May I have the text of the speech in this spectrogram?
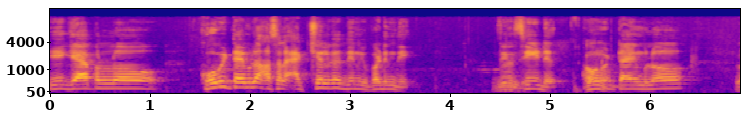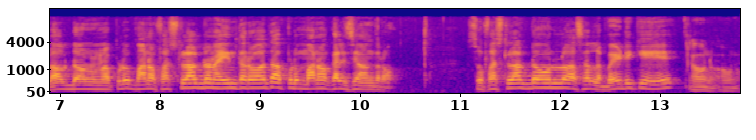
ఈ గ్యాప్ల్లో కోవిడ్ టైంలో అసలు యాక్చువల్గా దీనికి పడింది. దీని సీడ్ కోవిడ్ టైంలో లాక్డౌన్ ఉన్నప్పుడు మనం ఫస్ట్ లాక్డౌన్ అయిన తర్వాత అప్పుడు మనం కలిసి అందరం. సో ఫస్ట్ లాక్డౌన్లో అసలు బయటికి అవును అవును.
